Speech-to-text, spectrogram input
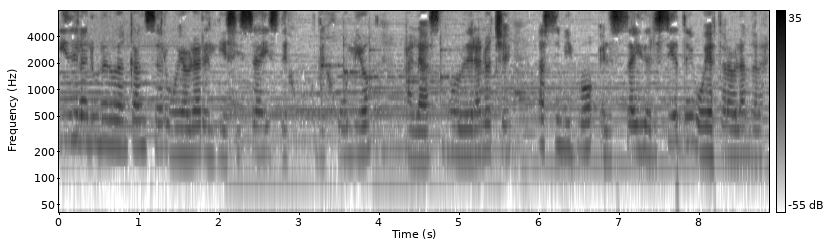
y de la luna nueva en Cáncer voy a hablar el 16 de, de julio a las 9 de la noche. Asimismo, el 6 del 7 voy a estar hablando a las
